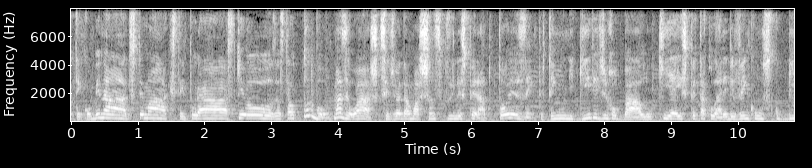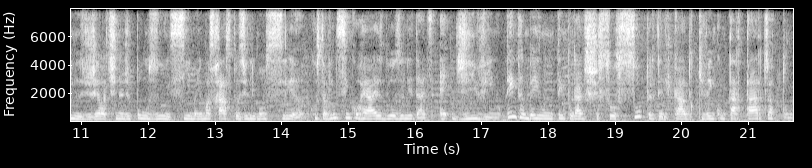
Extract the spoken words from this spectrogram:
tem combinados, temakis, tempurás, quiosas, tal, tudo bom. Mas eu acho que você devia dar uma chance pro inesperado. Por exemplo, tem um nigiri de robalo que é espetacular. Ele vem com os cubinhos de gelatina de ponzu em cima e umas raspas de limão siciliano. Custa 25 reais duas unidades. É divino. Tem também um tempurá de shiso super delicado que vem com tartar de atum.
